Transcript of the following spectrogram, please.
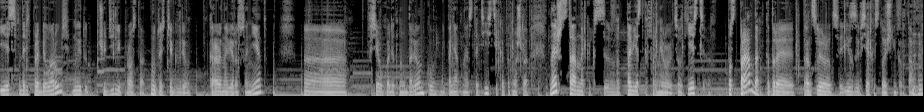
И если смотреть про Беларусь, мы тут чудили просто, ну, то есть я говорю, коронавируса нет, все уходят на удаленку, непонятная статистика, потому что, знаешь, странно, как вот повестка формируется. Вот есть постправда, которая транслируется из всех источников, там, угу.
